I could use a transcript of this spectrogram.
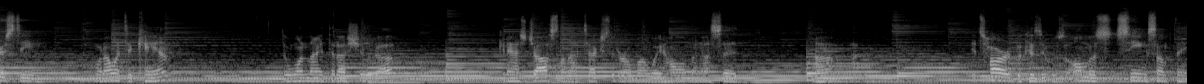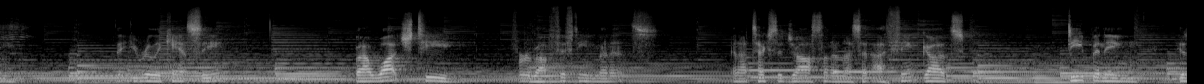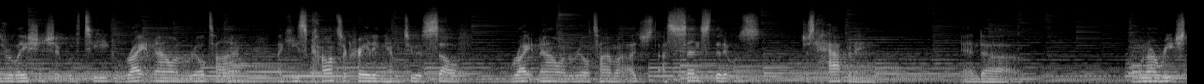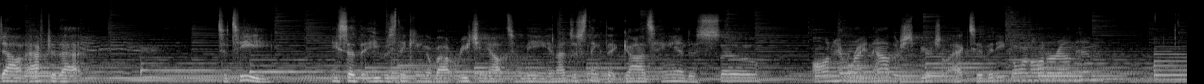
Christy, when I went to camp, the one night that I showed up, you can ask Jocelyn. I texted her on my way home and I said, uh, It's hard because it was almost seeing something that you really can't see. But I watched Teague for about 15 minutes and I texted Jocelyn and I said, I think God's deepening his relationship with Teague right now in real time. Like he's consecrating him to himself right now in real time. I just I sensed that it was just happening. And uh, when I reached out after that to T, he said that he was thinking about reaching out to me. And I just think that God's hand is so on him right now. There's spiritual activity going on around him.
